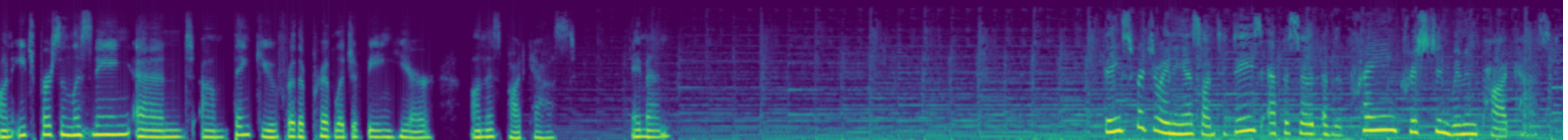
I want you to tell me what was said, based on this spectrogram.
on each person listening and um, thank you for the privilege of being here on this podcast. Amen. Thanks for joining us on today's episode of the Praying Christian Women podcast.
